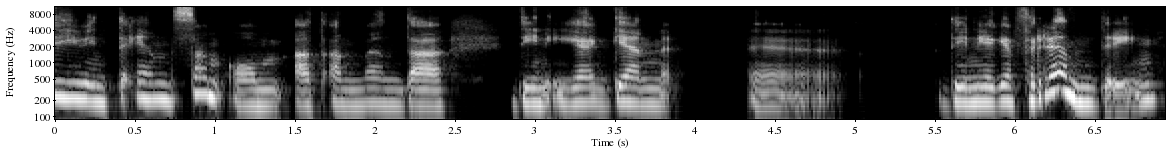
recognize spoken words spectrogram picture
är ju inte ensam om att använda din egen, eh, din egen förändring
